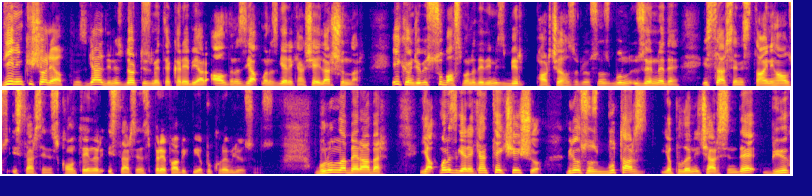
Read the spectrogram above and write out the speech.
Diyelim ki şöyle yaptınız. Geldiniz 400 metrekare bir yer aldınız. Yapmanız gereken şeyler şunlar. İlk önce bir su basmanı dediğimiz bir parça hazırlıyorsunuz. Bunun üzerine de isterseniz tiny house, isterseniz konteyner, isterseniz prefabrik bir yapı kurabiliyorsunuz. Bununla beraber yapmanız gereken tek şey şu. Biliyorsunuz bu tarz yapıların içerisinde büyük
